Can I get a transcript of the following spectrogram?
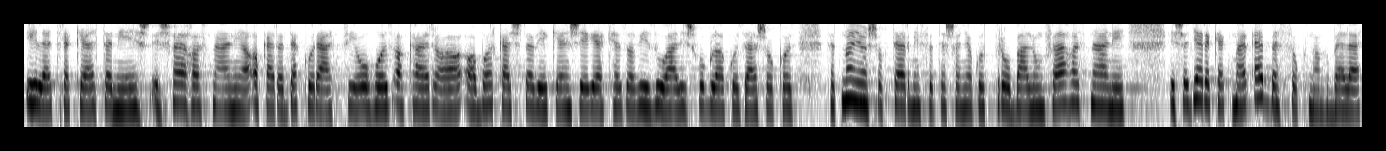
életre kelteni, és, és felhasználni akár a dekorációhoz, akár a, a barkács tevékenységekhez, a vizuális foglalkozásokhoz. Tehát nagyon sok természetes anyagot próbálunk felhasználni, és a gyerekek már ebben ebbe szoknak bele.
